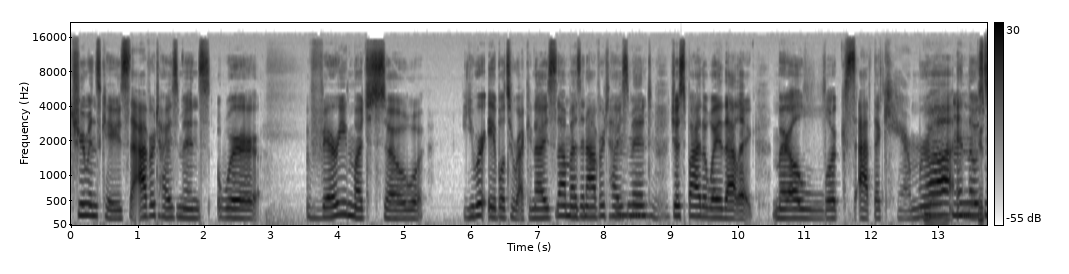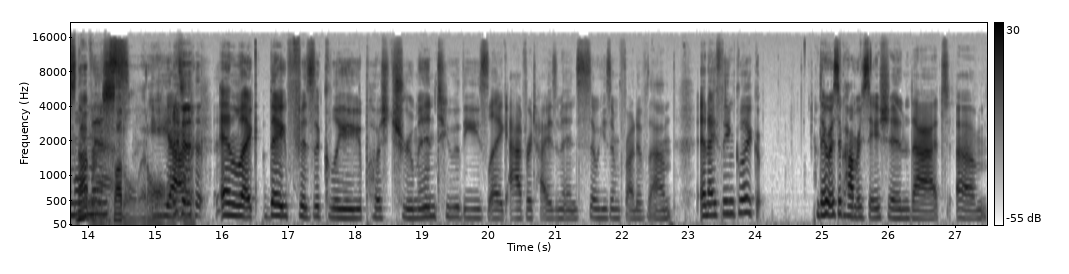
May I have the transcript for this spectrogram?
Truman's case, the advertisements were very much so you were able to recognize them as an advertisement Mhm. just by the way that like Meryl looks at the camera Yeah. in those It's moments. It's not very subtle at all. Yeah. Like- and like they physically push Truman to these like advertisements so he's in front of them. And I think like there was a conversation that um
